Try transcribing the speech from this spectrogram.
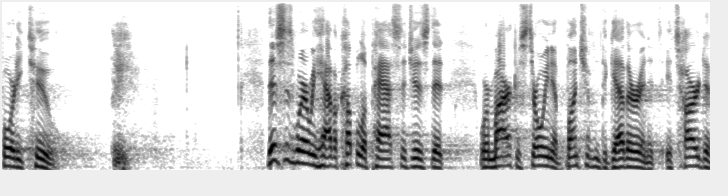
42. this is where we have a couple of passages that where Mark is throwing a bunch of them together, and it's, it's hard to,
